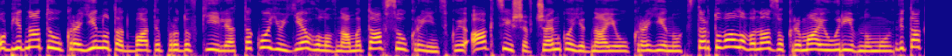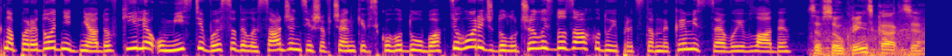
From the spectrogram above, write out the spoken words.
Об'єднати Україну та дбати про довкілля. Такою є головна мета всеукраїнської акції Шевченко єднає Україну. Стартувала вона, зокрема, і у Рівному. Відтак, напередодні дня довкілля у місті висадили саджанці Шевченківського дуба. Цьогоріч долучились до заходу і представники місцевої влади. Це всеукраїнська акція.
